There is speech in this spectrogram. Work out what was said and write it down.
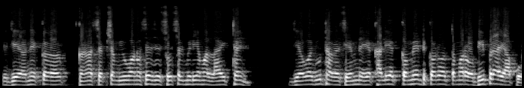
કે જે અનેક ઘણા સક્ષમ યુવાનો છે જે સોશિયલ મીડિયામાં લાઈવ થઈને જે અવાજ ઉઠાવે છે એમને એ ખાલી એક કમેન્ટ કરો તમારો અભિપ્રાય આપો.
